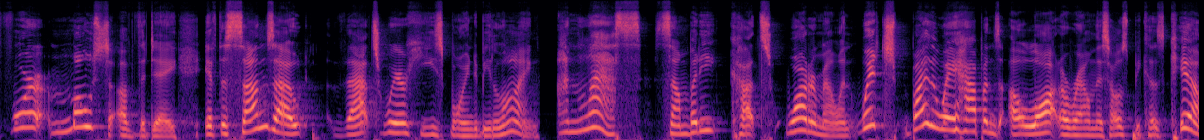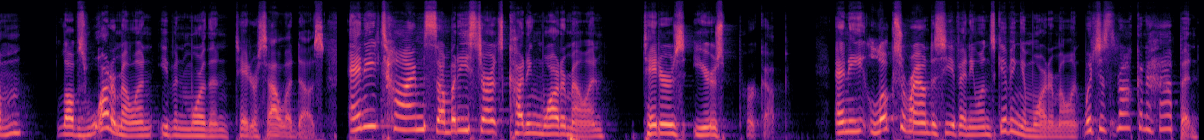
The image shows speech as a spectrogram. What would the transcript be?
for most of the day. If the sun's out, that's where he's going to be lying. Unless somebody cuts watermelon, which, by the way, happens a lot around this house because Kim loves watermelon even more than tater salad does. Anytime somebody starts cutting watermelon, Tater's ears perk up. And he looks around to see if anyone's giving him watermelon, which is not going to happen.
